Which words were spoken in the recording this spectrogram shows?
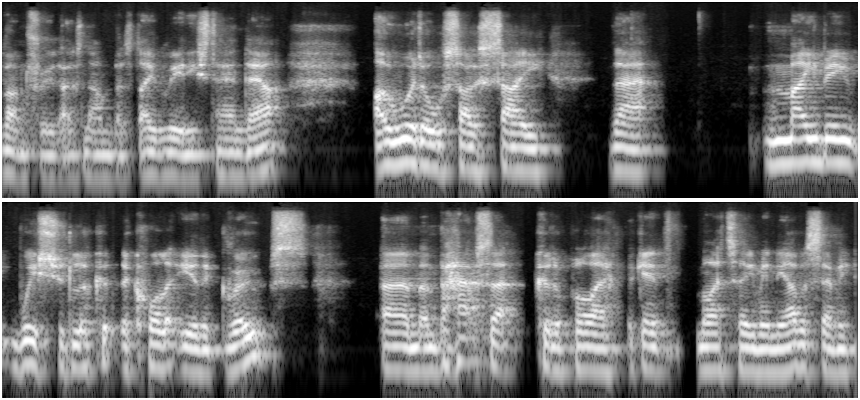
run through those numbers. They really stand out. I would also say that maybe we should look at the quality of the groups, um, and perhaps that could apply against my team in the other semi.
